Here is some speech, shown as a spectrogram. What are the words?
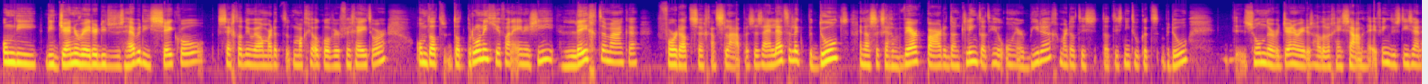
om die, die generator die ze dus hebben, die sacral, ik zeg dat nu wel, maar dat mag je ook wel weer vergeten hoor, om dat, bronnetje van energie leeg te maken voordat ze gaan slapen. Ze zijn letterlijk bedoeld, en als ik zeg werkpaarden, dan klinkt dat heel oneerbiedig, maar dat is, dat is niet hoe ik het bedoel. Zonder generators hadden we geen samenleving, dus die zijn,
